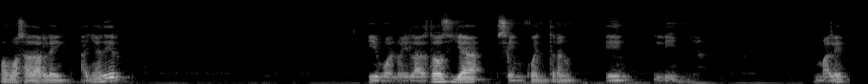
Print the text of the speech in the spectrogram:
Vamos a darle añadir y bueno, y las dos ya se encuentran en línea. ¿Vale?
